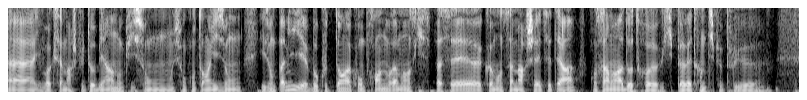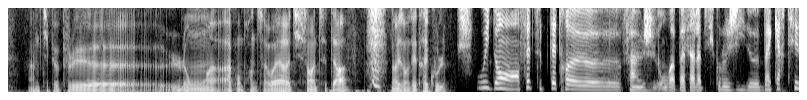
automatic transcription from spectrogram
ils voient que ça marche plutôt bien, donc ils sont, ils sont contents. Ils ont, ils ont pas mis beaucoup de temps à comprendre vraiment ce qui se passait, comment ça marchait, etc. Contrairement à d'autres qui peuvent être un petit peu plus, un petit peu plus euh, longs à, à comprendre ça, ouais, réticents, etc. Non, ils ont été très cool. Oui, donc en fait, c'est peut-être. euh, Enfin, je- on va pas faire la psychologie de bas quartier,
